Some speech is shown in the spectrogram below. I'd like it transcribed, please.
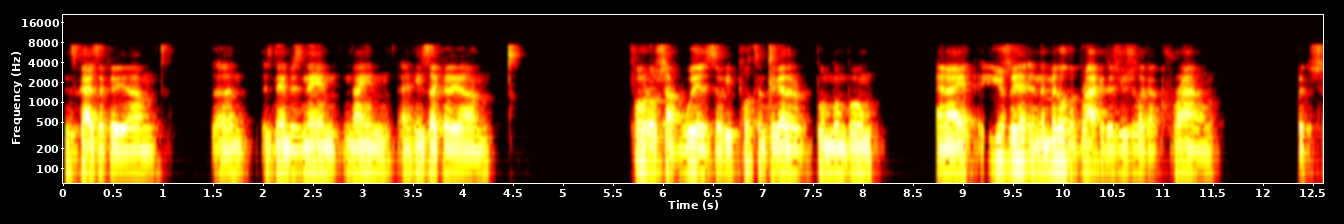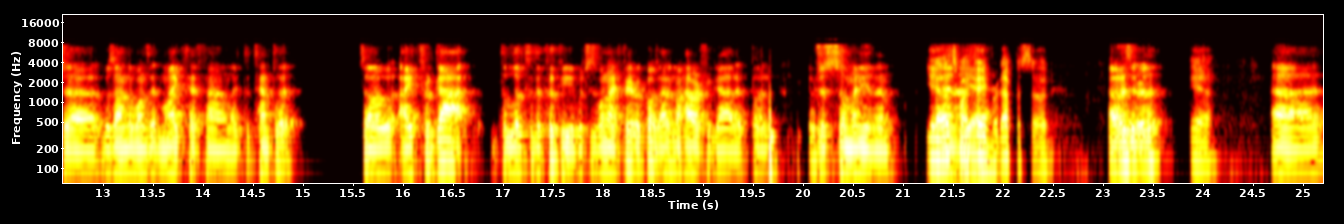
this guy's like a um, uh, his name is name Naim, and he's like a um, Photoshop whiz, so he puts them together, boom boom boom, and I usually in the middle of the bracket there's usually like a crown, which uh, was on the ones that Mike had found, like the template. So I forgot the look to the cookie, which is one of my favorite quotes. I don't know how I forgot it, but there were just so many of them. Yeah, that's my Yeah. favorite episode. Oh, is it really? Yeah. Uh,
